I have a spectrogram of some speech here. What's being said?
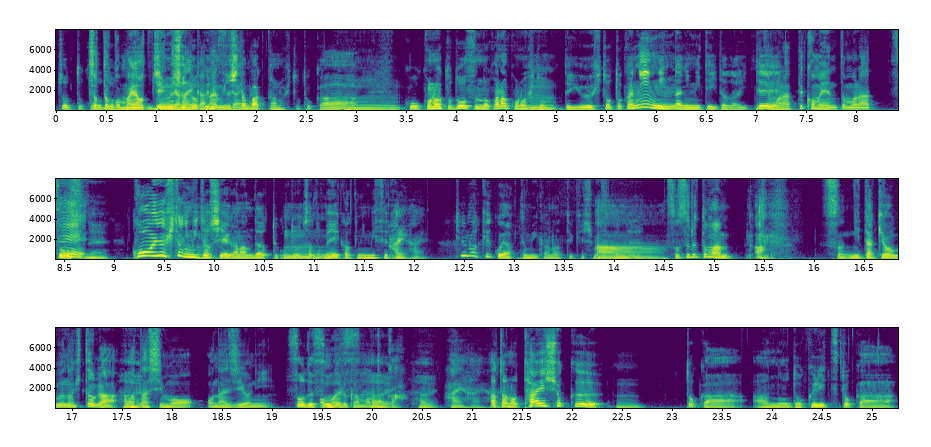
ちょっとこうちょっとこう迷ってんじゃないかな事務所独立みたいなしたばっかの人とかうんこうこの後どうすんのかなこの人っていう人とかにみんなに見ていただい見ててもらってコメントもらってそうですね。こういう人に見てほしい映画なんだよってことをちゃんと明確に見せる。っはいはい。ていうのは結構やってもいいかなっていう気しますああそうするとまああその似た境遇の人がはい。私も同じように、思えるかもとか。はいはいはい、あとあの退職うん。とかあの独立とか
